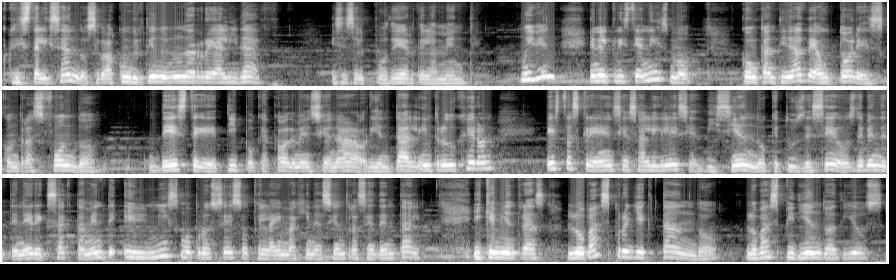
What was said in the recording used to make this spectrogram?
cristalizando, se va convirtiendo en una realidad. Ese es el poder de la mente. Muy bien, en el cristianismo, con cantidad de autores con trasfondo de este tipo que acabo de mencionar, oriental, introdujeron estas creencias a la iglesia, diciendo que tus deseos deben de tener exactamente el mismo proceso que la imaginación trascendental y que mientras lo vas proyectando, lo vas pidiendo a Dios.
